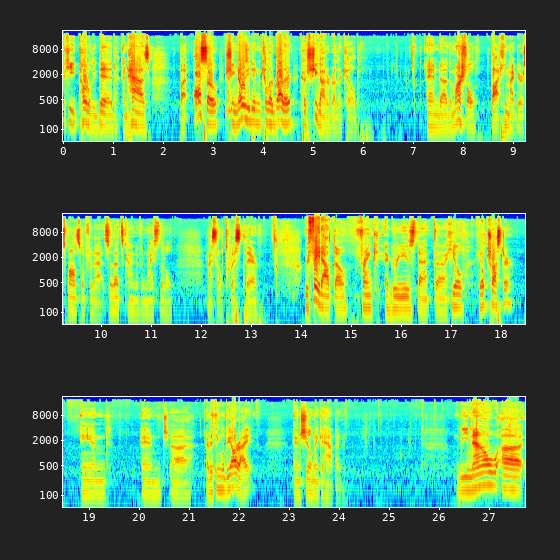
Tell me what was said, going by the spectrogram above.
he totally did and has. But also, she knows he didn't kill her brother because she got her brother killed. And uh, the marshal thought he might be responsible for that. So that's kind of a nice little, nice little twist there. We fade out though. Frank agrees that uh, he'll he'll trust her, and and uh, Everything will be all right, and she'll make it happen. We now uh,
